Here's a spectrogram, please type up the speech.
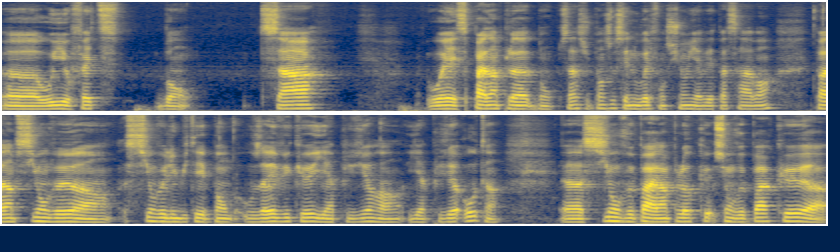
Euh, oui, au fait, bon, ça, ouais, c'est par exemple, donc ça, je pense que c'est une nouvelle fonction, il n'y avait pas ça avant. Par exemple, si on veut, si on veut limiter, bon, vous avez vu qu'il y a plusieurs, il y a plusieurs autres. si on veut par exemple que, si on veut pas que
